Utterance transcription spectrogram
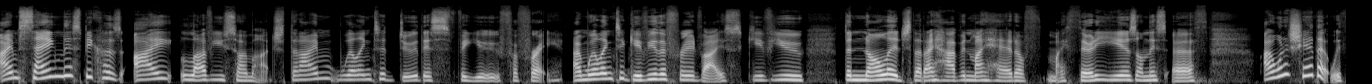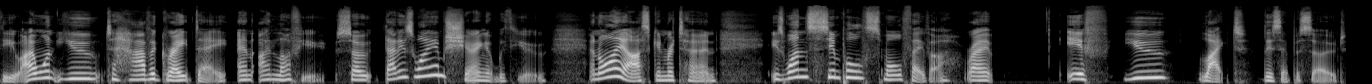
I'm saying this because I love you so much that I'm willing to do this for you for free. I'm willing to give you the free advice, give you the knowledge that I have in my head of my 30 years on this earth I want to share that with you. I want you to have a great day and I love you. So that is why I'm sharing it with you. And all I ask in return is one simple, small favor, right? If you liked this episode,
